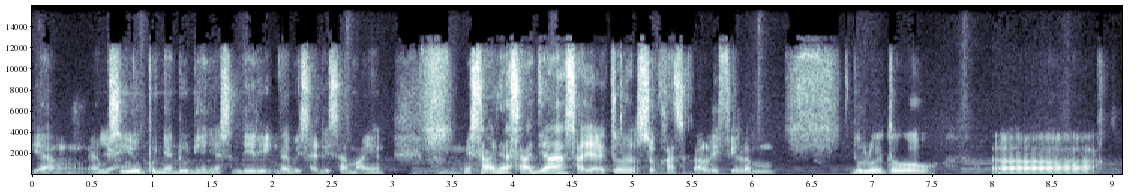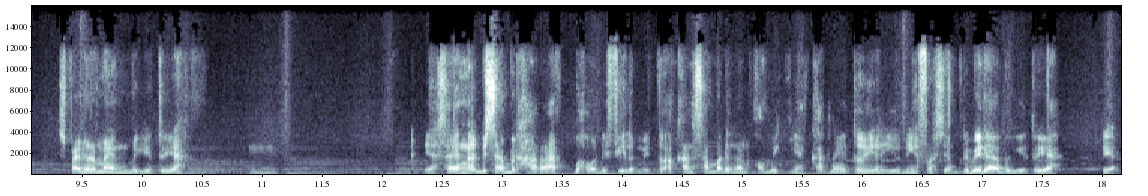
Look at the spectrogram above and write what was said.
yang MCU punya dunianya sendiri, nggak bisa disamain. Hmm. Misalnya saja saya itu suka sekali film dulu itu eh, Spider-Man begitu ya. Hmm. Ya saya nggak bisa berharap bahwa di film itu akan sama dengan komiknya karena itu ya universe yang berbeda begitu ya. Ya.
